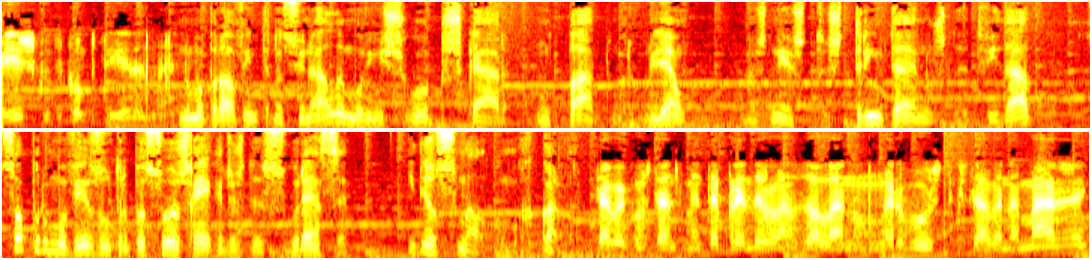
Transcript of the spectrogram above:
risco de competir, é? Numa prova internacional, Amorim chegou a pescar um pato mergulhão, mas nestes 30 anos de atividade, só por uma vez ultrapassou as regras da segurança e deu-se mal, como recorda. Estava constantemente a prender o anzol lá num arbusto que estava na margem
